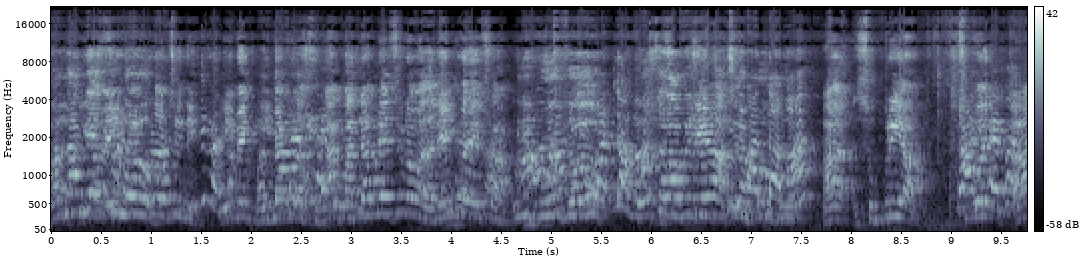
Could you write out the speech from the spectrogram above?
బద్నాం ఈమె చేస్తుండు. కూడా వచ్చింది. ఈమె ఈమె కూడా నాకు బదలాం చేస్తున్నావు కదా నేను కూడా చేస్తా. ఇది పోస్టల్ ఆఫీస్? ఆ, సుప్రియ. చివరి ఆ,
